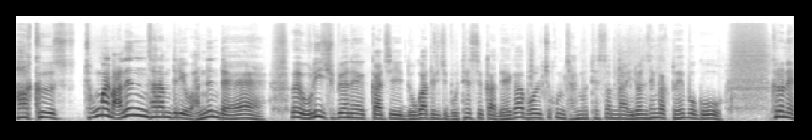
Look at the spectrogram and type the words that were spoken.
아 그 정말 많은 사람들이 왔는데 왜 우리 주변에까지 녹아들지 못했을까? 내가 뭘 조금 잘못했었나 이런 생각도 해보고 그러네.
